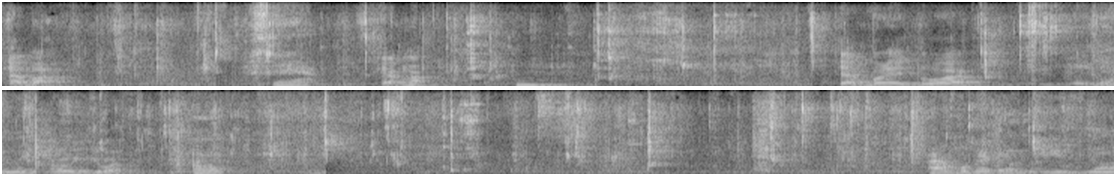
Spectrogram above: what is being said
แต่บะแซ่บแสบเนาะอืม แสบบริตัวพี่จะไม่เอาอีกดีกว่าเอาเอาก็ไปตัดมีดมา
